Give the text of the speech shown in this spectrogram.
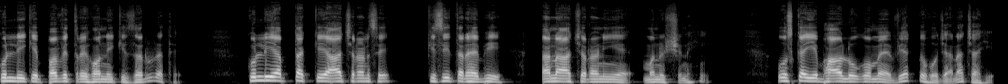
कुल्ली के पवित्र होने की ज़रूरत है। कुल्ली अब तक के आचरण से किसी तरह भी अनाचरणीय मनुष्य नहीं। उसका ये भाव लोगों में व्यक्त हो जाना चाहिए।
